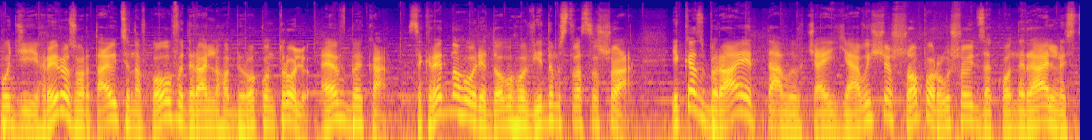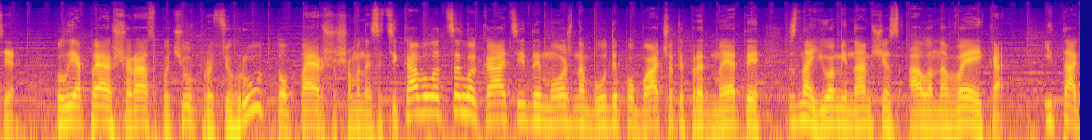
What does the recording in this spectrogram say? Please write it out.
Події гри розгортаються навколо Федерального бюро контролю ФБК, секретного урядового відомства США, яка збирає та вивчає явища, що порушують закони реальності. Коли я перший раз почув про цю гру, то перше, що мене зацікавило, це локації, де можна буде побачити предмети, знайомі нам ще з Алана Вейка. І так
